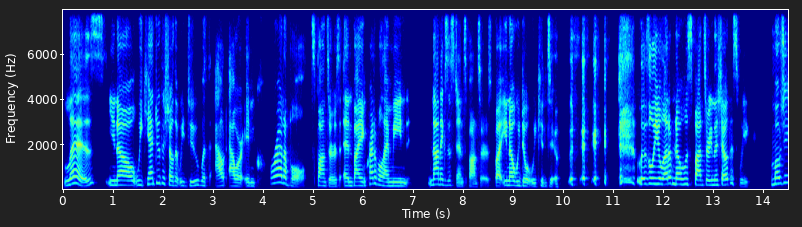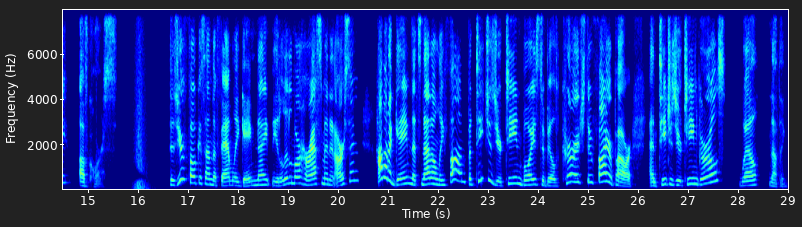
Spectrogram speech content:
Lizz, you know, we can't do the show that we do without our incredible sponsors. And by incredible, I mean non existent sponsors, but you know, we do what we can do. Lizz, will you let them know who's sponsoring the show this week? Moji, of course. Does your focus on the family game night need a little more harassment and arson? How about a game that's not only fun, but teaches your teen boys to build courage through firepower and teaches your teen girls? Well, nothing.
